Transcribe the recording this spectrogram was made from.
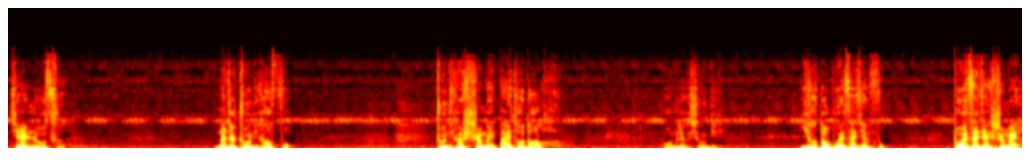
既然如此，那就祝你和福，祝你和师妹白头到老。我们两兄弟以后都不会再见父，不会再见师妹了。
